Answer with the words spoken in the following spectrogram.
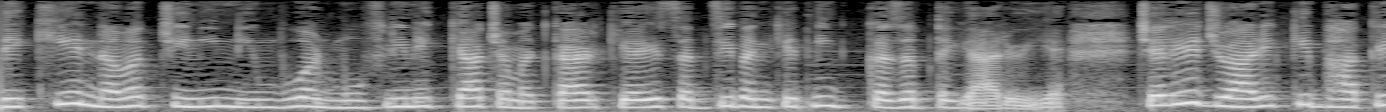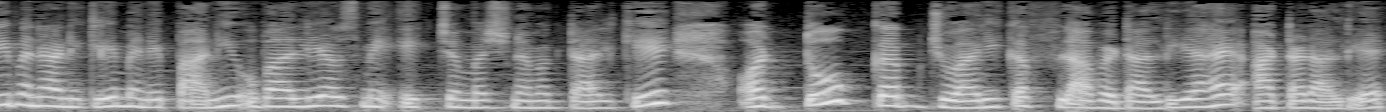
देखिए, नमक, चीनी, नींबू और मूंगफली ने क्या चमत्कार किया, ये सब्ज़ी बनके इतनी गज़ब तैयार हुई है। चलिए, ज्वारी की भाकरी बनाने के लिए मैंने पानी उबाल लिया, उसमें एक चम्मच नमक डाल के और दो कप ज्वारी का फ्लावर डाल दिया है, आटा डाल दिया है।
